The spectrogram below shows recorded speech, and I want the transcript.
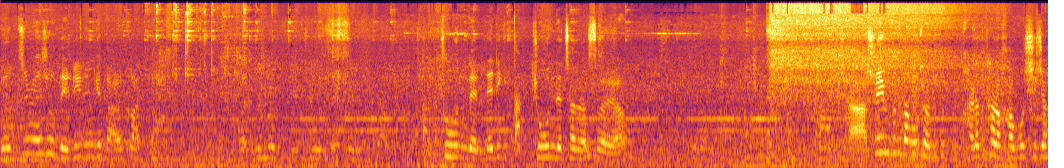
몇쯤에서 내리는 게 나을 것 같다. 좋은데 내리기 딱 좋은데 찾았어요. 자 수인분당선 갈아타러 가보시죠.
